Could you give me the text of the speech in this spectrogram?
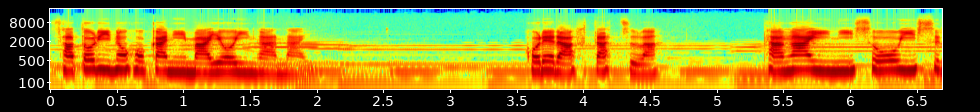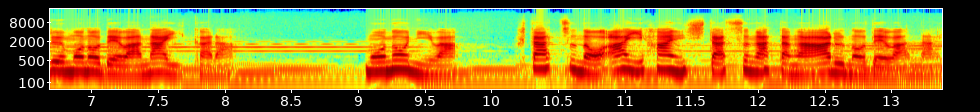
悟りのほかに迷いがないこれら二つは互いに相違するものではないからものには二つの相反した姿があるのではない。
